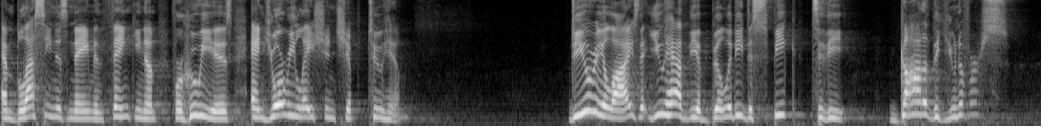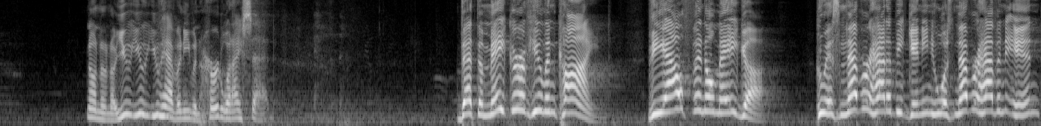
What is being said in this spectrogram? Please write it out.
and blessing His name and thanking Him for who He is and your relationship to Him. Do you realize that you have the ability to speak to the God of the universe? No, no, no. You, you, you haven't even heard what I said. That the maker of humankind, the Alpha and Omega, who has never had a beginning, who has never had an end,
